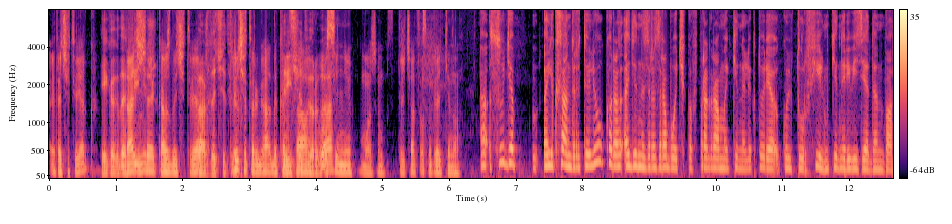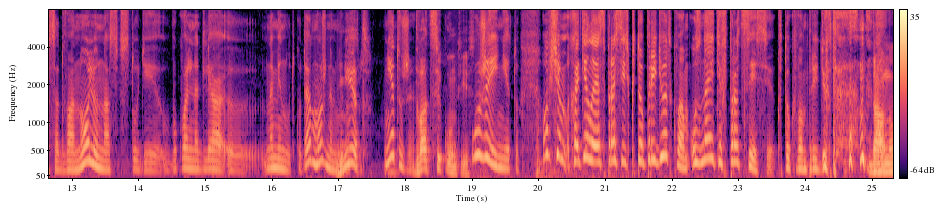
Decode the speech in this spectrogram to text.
это четверг. и когда Дальше финиш? каждый четверг. Каждый Три четверг. четверга до Три конца четверга. осени можем встречаться, смотреть кино. А, Судя Александр Телюк, один из разработчиков программы кинолектория «Культурфильм. Киноревизия Донбасса 2.0» у нас в студии буквально для э, на минутку, да? Можно мне? Нет, вопрос? Нет уже? 20 секунд есть. Уже и нету. В общем, хотела я спросить, кто придет к вам. Узнаете в процессе, кто к вам придет. Да, ну,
